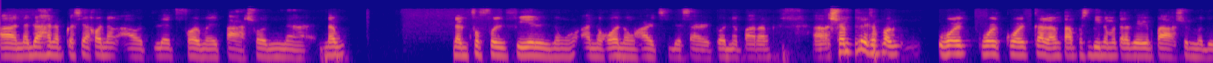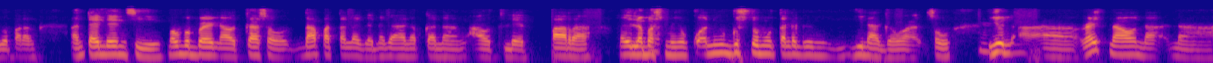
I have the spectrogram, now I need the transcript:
uh, naghahanap kasi ako ng outlet for my passion na, na nagfo-fulfill nung ano ko nung heart's desire ko na parang ah, syempre kapag work work work ka lang tapos di naman talaga yung passion mo di ba? Parang ang tendency magba-burn out ka. So dapat talaga naghahanap ka ng outlet para mailabas mo yung kung ano yung gusto mo talagang ginagawa. So yun ah, right now na na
